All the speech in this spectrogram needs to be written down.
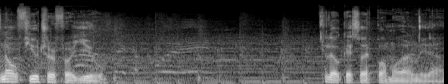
No future for you. Creo que eso es posmodernidad.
